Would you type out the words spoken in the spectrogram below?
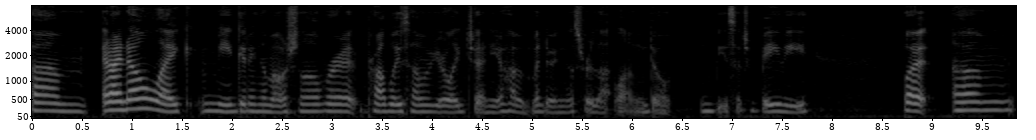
Um, and I know like me getting emotional over it, probably some of you are like, Jen, you haven't been doing this for that long, don't be such a baby. But um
